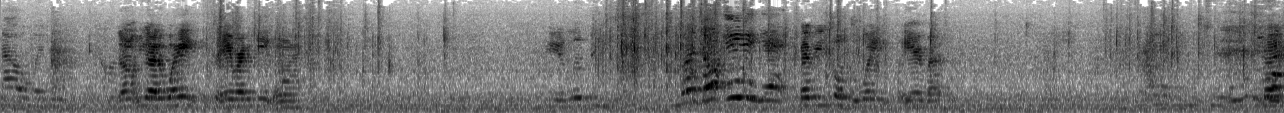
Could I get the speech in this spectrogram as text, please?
No. Don't you gotta wait until everybody get one. A little piece. But don't eat it yet. Maybe you supposed to wait for everybody. It's Okay.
